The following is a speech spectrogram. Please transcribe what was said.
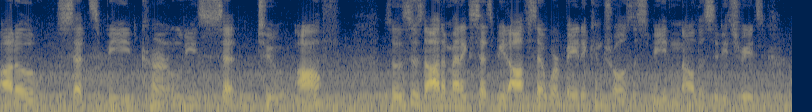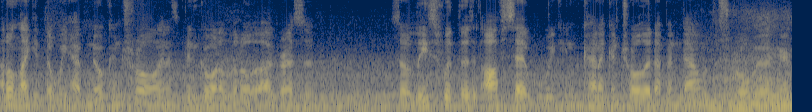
Auto set speed currently set to off. So this is the automatic set speed offset where beta controls the speed in all the city streets. I don't like it though. We have no control and it's been going a little aggressive. So at least with the offset, we can kind of control it up and down with the scroll wheel here.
